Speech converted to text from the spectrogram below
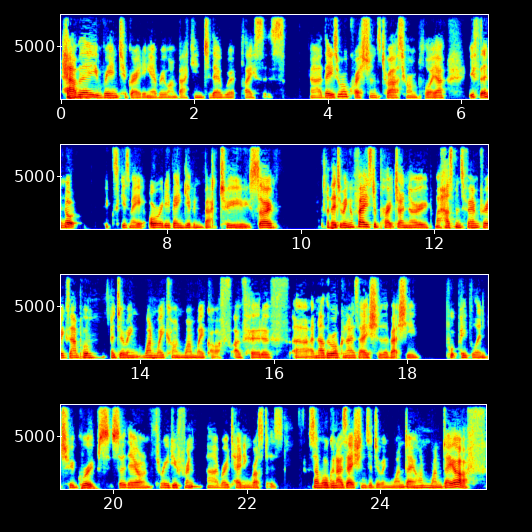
how are they reintegrating everyone back into their workplaces? Uh, these are all questions to ask your employer if they're not excuse me already been given back to you. So are they doing a phased approach? I know my husband's firm, for example, are doing one week on, one week off. I've heard of uh, another organisation that have actually put people into groups, so they're on three different uh, rotating rosters. Some organisations are doing one day on, one day off.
